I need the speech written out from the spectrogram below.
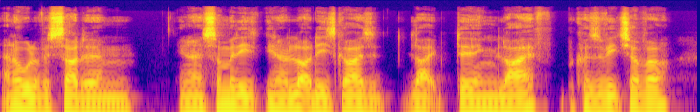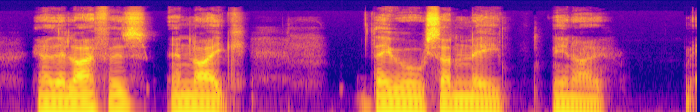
and all of a sudden you know, some of these, you know, a lot of these guys are like doing life because of each other. You know, they're lifers, and like they were all suddenly, you know, mi-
